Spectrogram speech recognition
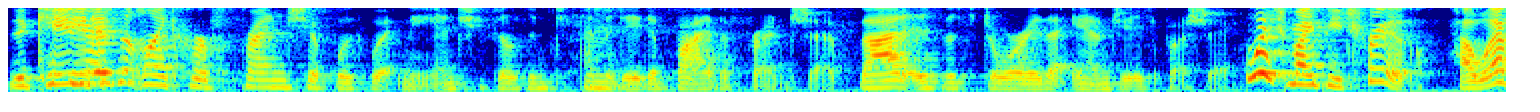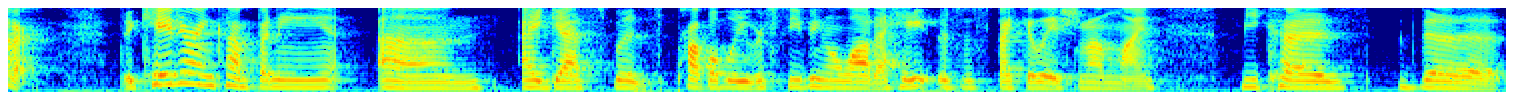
The She doesn't like her friendship with Whitney and she feels intimidated by the friendship. That is the story that Angie is pushing. which might be true. However, the catering company, um, I guess, was probably receiving a lot of hate. This is speculation online because the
